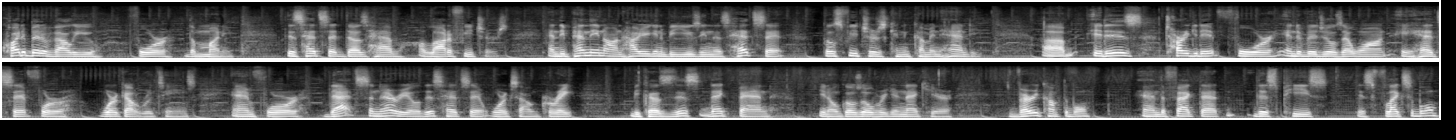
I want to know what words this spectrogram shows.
quite a bit of value for the money. This headset does have a lot of features. And depending on how you're gonna be using this headset, those features can come in handy. Um, it is targeted for individuals that want a headset for workout routines. And for that scenario, this headset works out great because this neck band, you know, goes over your neck here. It's very comfortable. And the fact that this piece is flexible,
